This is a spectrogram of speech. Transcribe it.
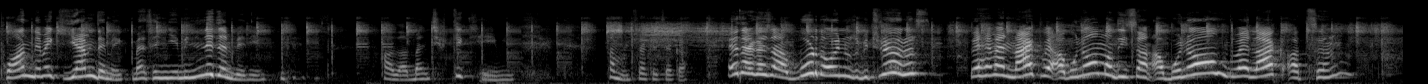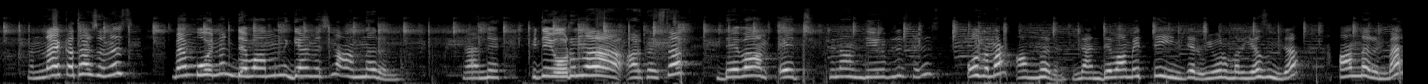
puan demek yem demek. Ben senin yeminini neden vereyim? Hala ben çiftlik şeyim. Tamam şaka şaka. Evet arkadaşlar burada oyunumuzu bitiriyoruz. Ve hemen like ve abone olmadıysan abone ol ve like atın. Yani like atarsanız ben bu oyunun devamının gelmesini anlarım. Yani bir de yorumlara arkadaşlar devam et falan diyebilirseniz o zaman anlarım. Yani devam et deyince yorumları yazınca anlarım ben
